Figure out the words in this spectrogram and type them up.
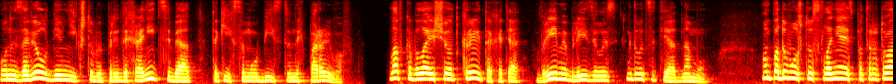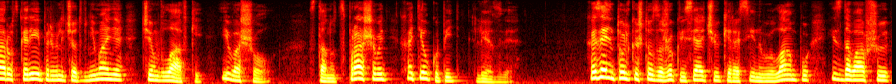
он и завел дневник, чтобы предохранить себя от таких самоубийственных порывов. Лавка была еще открыта, хотя время близилось к 21. Он подумал, что слоняясь по тротуару скорее привлечет внимание, чем в лавке, и вошел. Станут спрашивать, хотел купить лезвие. Хозяин только что зажег висячую керосиновую лампу, издававшую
